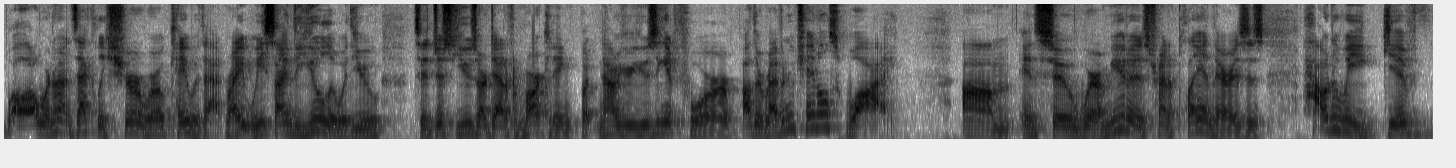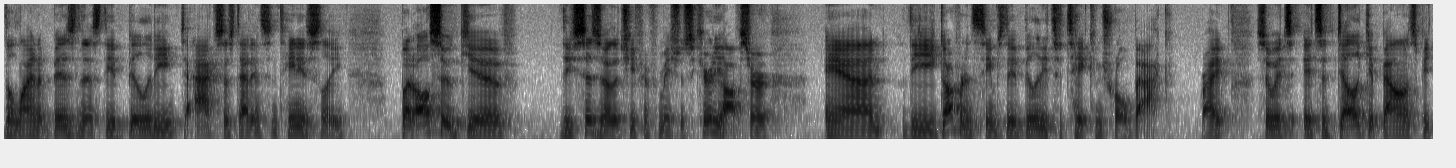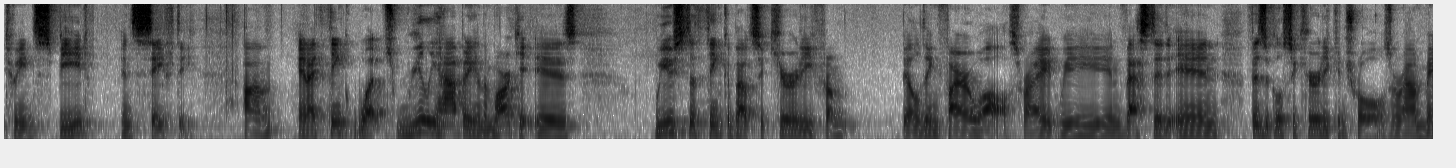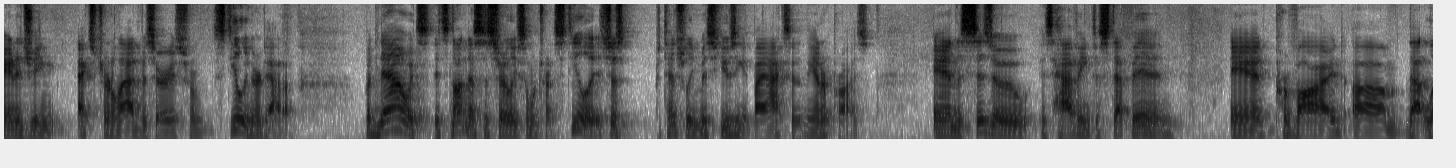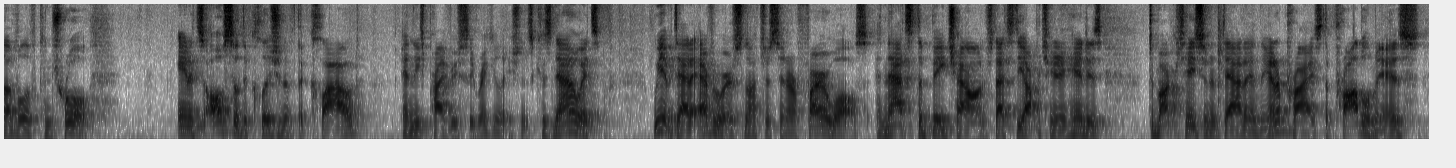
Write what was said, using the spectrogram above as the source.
well, we're not exactly sure we're okay with that, right? We signed the EULA with you to just use our data for marketing, but now you're using it for other revenue channels? Why? Um, and so where Immuta is trying to play in there is, is how do we give the line of business the ability to access data instantaneously but also give the CISO, the Chief Information Security Officer, and the governance teams the ability to take control back, right? So it's, it's a delicate balance between speed and safety. Um, and I think what's really happening in the market is we used to think about security from building firewalls, right? We invested in physical security controls around managing external adversaries from stealing our data. But now it's, it's not necessarily someone trying to steal it, it's just potentially misusing it by accident in the enterprise. And the CISO is having to step in and provide um, that level of control. And it's also the collision of the cloud and these privacy regulations. Because now it's, we have data everywhere, it's not just in our firewalls. And that's the big challenge. That's the opportunity at hand is democratization of data in the enterprise. The problem is,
